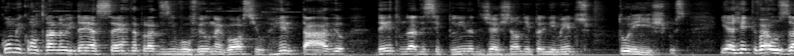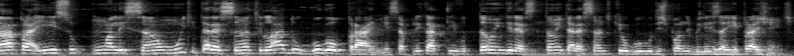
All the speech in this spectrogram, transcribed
como encontrar uma ideia certa para desenvolver um negócio rentável dentro da disciplina de gestão de empreendimentos turísticos. E a gente vai usar para isso uma lição muito interessante lá do Google Prime, esse aplicativo tão, tão interessante que o Google disponibiliza aí para a gente.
